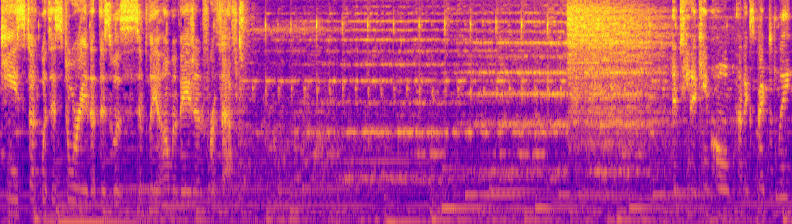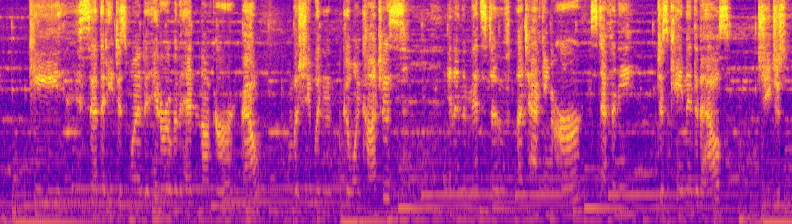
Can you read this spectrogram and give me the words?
he stuck with his story that this was simply a home invasion for theft. And Tina came home unexpectedly. He said that he just wanted to hit her over the head and knock her out, but she wouldn't go unconscious. And in the midst of attacking her, Stephanie just came into the house. She just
